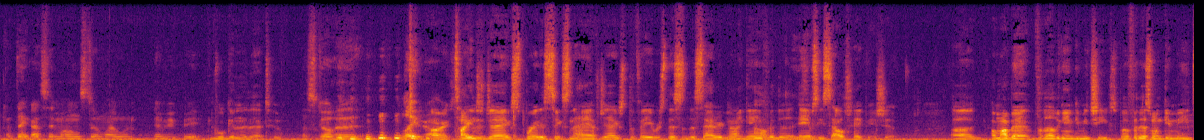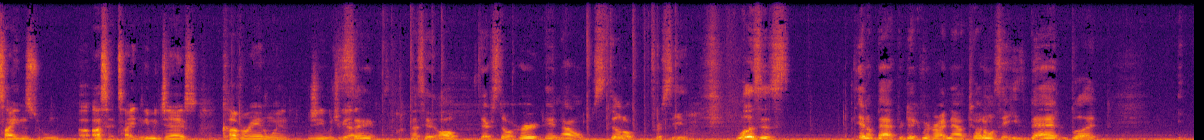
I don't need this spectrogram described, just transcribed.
I think I said Mahomes still might win MVP. We'll get into that too. Let's go ahead later. All right, Titans and Jags spread is six and a half. Jags the favorites. This is the Saturday night game Oh, for the please. AFC South Championship. Uh, oh my bad. For the other game, give me Chiefs. But for this one, give me Titans. Uh, I said Titans. Give me Jags cover and win. G, what you got? Same. I said all they're still hurt, and I don't still don't foresee. Willis is in a bad predicament right now too. I don't want to say he's bad, but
